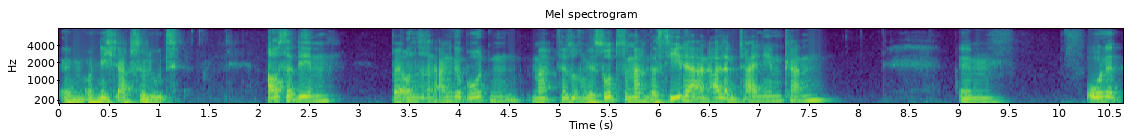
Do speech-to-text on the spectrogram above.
ähm, und nicht absolut. Außerdem bei unseren Angeboten versuchen wir es so zu machen, dass jeder an allem teilnehmen kann. Ähm, ohne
